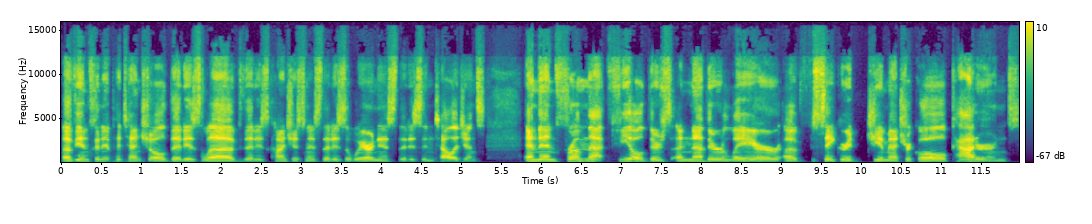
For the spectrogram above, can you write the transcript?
of infinite potential that is love, that is consciousness, that is awareness, that is intelligence, and then from that field, there's another layer of sacred geometrical patterns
